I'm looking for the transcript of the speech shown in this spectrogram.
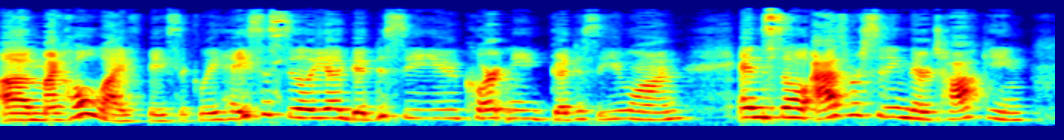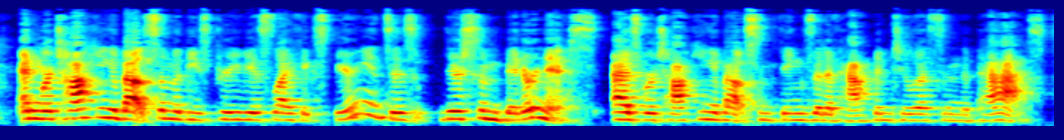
um, my whole life, basically. Hey, Cecilia, good to see you. Courtney, good to see you on. And so as we're sitting there talking and we're talking about some of these previous life experiences, there's some bitterness as we're talking about some things that have happened to us in the past.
